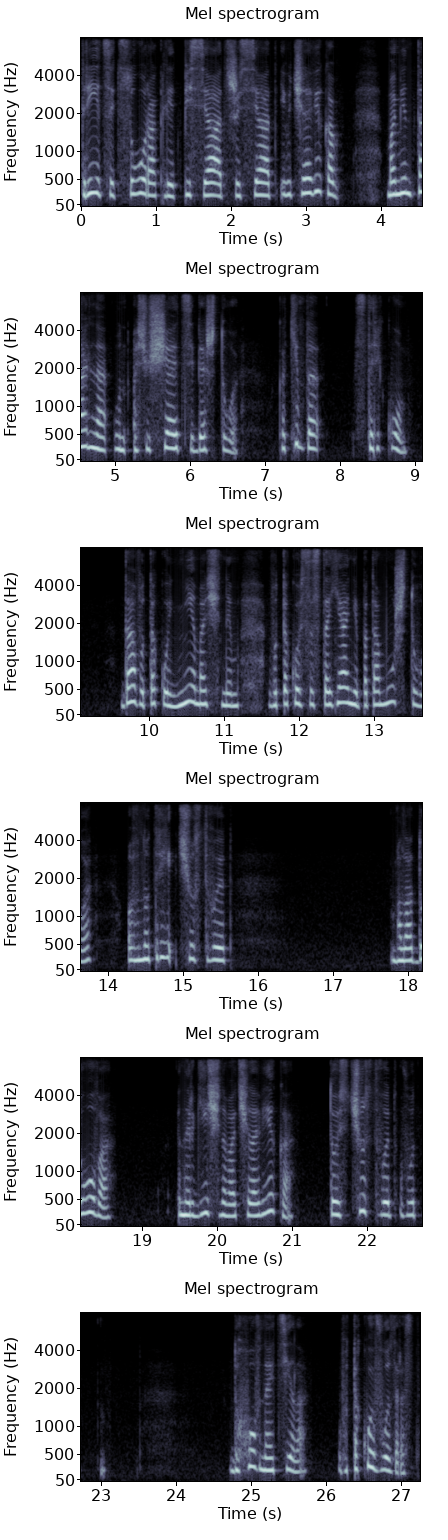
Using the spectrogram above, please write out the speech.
30, 40 лет, 50, 60, и у человека моментально он ощущает себя что? Каким-то стариком, да, вот такой немощным, вот такое состояние, потому что он внутри чувствует молодого, энергичного человека, то есть чувствует вот духовное тело, вот такой возраст.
